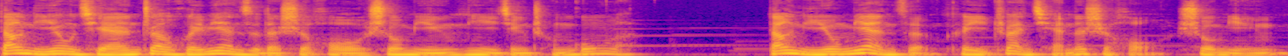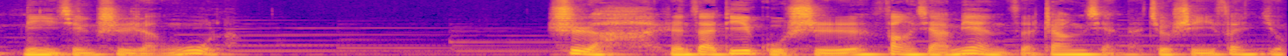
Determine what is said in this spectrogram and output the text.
当你用钱赚回面子的时候，说明你已经成功了；当你用面子可以赚钱的时候，说明你已经是人物了。是啊，人在低谷时放下面子，彰显的就是一份勇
